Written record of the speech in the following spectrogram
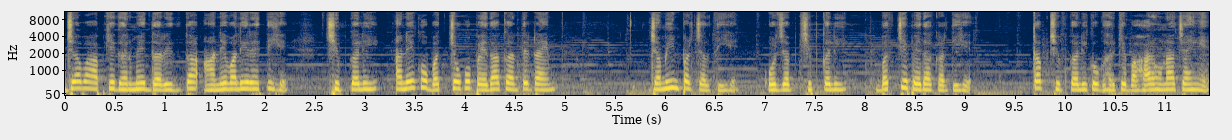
जब आपके घर में दरिद्रता आने वाली रहती है। छिपकली अनेकों बच्चों को पैदा करते टाइम ज़मीन पर चलती है, और जब छिपकली बच्चे पैदा करती है, तब छिपकली को घर के बाहर होना चाहिए,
